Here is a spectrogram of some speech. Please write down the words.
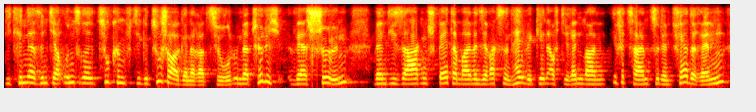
die Kinder sind ja unsere zukünftige Zuschauergeneration. Und natürlich wäre es schön, wenn die sagen später mal, wenn sie erwachsen sind, hey, wir gehen auf die Rennbahn Iffezheim zu den Pferderennen,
